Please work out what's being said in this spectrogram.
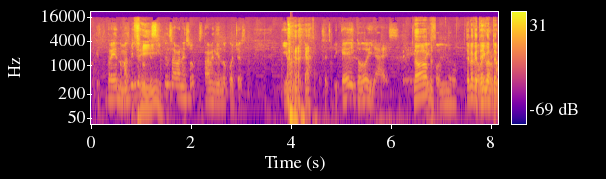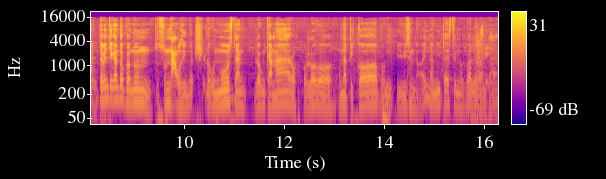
¿por qué está trayendo? Más bien yo creo que Sí. sí pensaban eso, que estaba vendiendo coches. Y bueno, pues ya, les expliqué y todo y ya, este... No, pues, lo- Es lo que lo te digo, te, te ven llegando con un, pues, un Audi, ¿no? luego un Mustang, luego un Camaro, o luego una pick-up, y dicen, ay, nanita, este nos va a levantar.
